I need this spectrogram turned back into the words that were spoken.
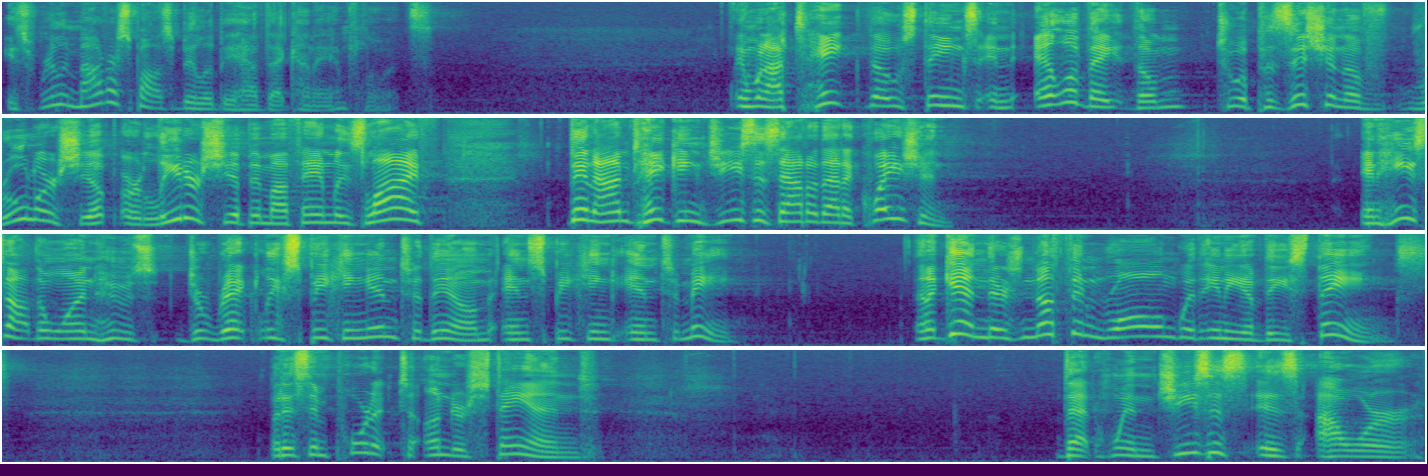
it's really my responsibility to have that kind of influence. And when I take those things and elevate them to a position of rulership or leadership in my family's life, then I'm taking Jesus out of that equation. And he's not the one who's directly speaking into them and speaking into me. And again, there's nothing wrong with any of these things. But it's important to understand that when Jesus is our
